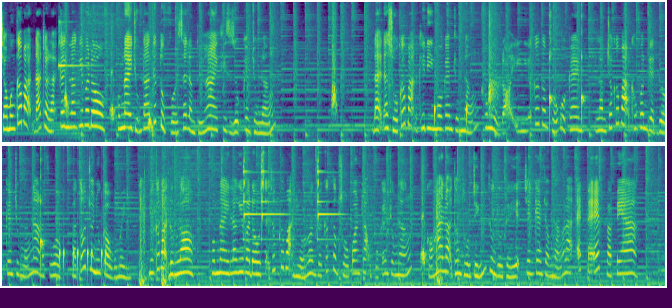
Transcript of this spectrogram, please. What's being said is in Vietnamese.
Chào mừng các bạn đã trở lại kênh Lucky Vado. Hôm nay chúng ta tiếp tục với sai lầm thứ hai khi sử dụng kem chống nắng. Đại đa số các bạn khi đi mua kem chống nắng không hiểu rõ ý nghĩa các thông số của kem, làm cho các bạn không phân biệt được kem chống nắng nào là phù hợp và tốt cho nhu cầu của mình. Nhưng các bạn đừng lo, hôm nay Lucky Vado sẽ giúp các bạn hiểu hơn về các thông số quan trọng của kem chống nắng. Có hai loại thông số chính thường được thể hiện trên kem chống nắng là SPF và PA.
